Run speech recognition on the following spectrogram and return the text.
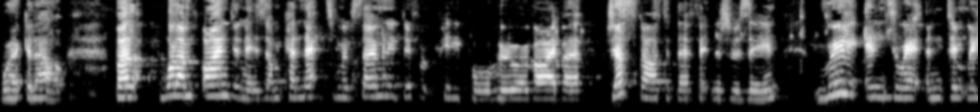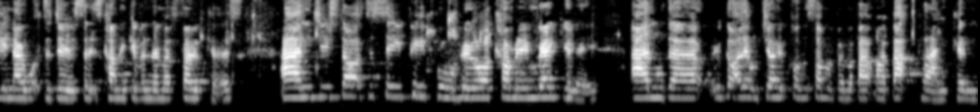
working out, but what I'm finding is I'm connecting with so many different people who have either just started their fitness regime, really into it and didn't really know what to do. So it's kind of given them a focus. And you start to see people who are coming in regularly. And uh, we've got a little joke on some of them about my back plank, and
